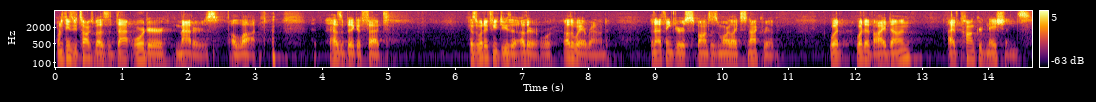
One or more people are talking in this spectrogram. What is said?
one of the things we talked about is that that order matters a lot. it has a big effect. Because what if you do the other or other way around? Then I think your response is more like Sennacherib. What what have I done? I've conquered nations.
